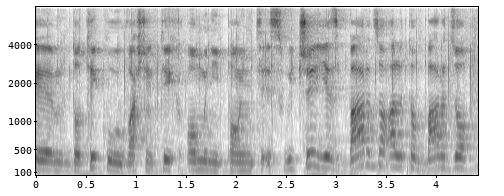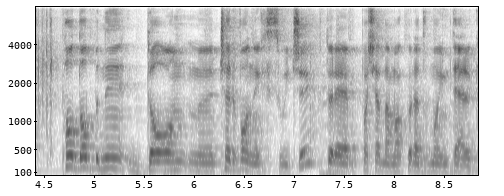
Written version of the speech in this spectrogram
em, dotyku właśnie tych OmniPoint switchy jest bardzo, ale to bardzo podobny do mm, czerwonych switchy, które posiadam akurat w moim TLK.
